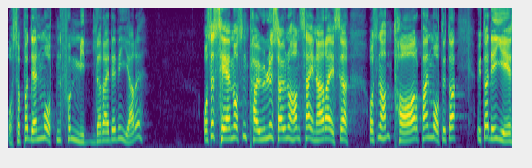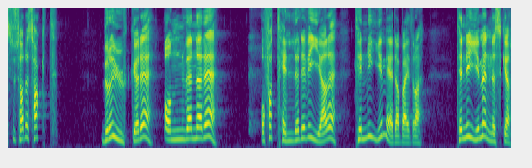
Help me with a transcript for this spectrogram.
Og så på den måten formidler de det videre. Og så ser vi hvordan Paulus når han senere reiser, hvordan han tar på en måte ut av, ut av det Jesus hadde sagt. Bruker det, anvender det og forteller det videre til nye medarbeidere, til nye mennesker.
